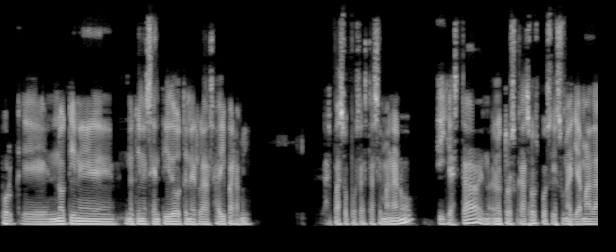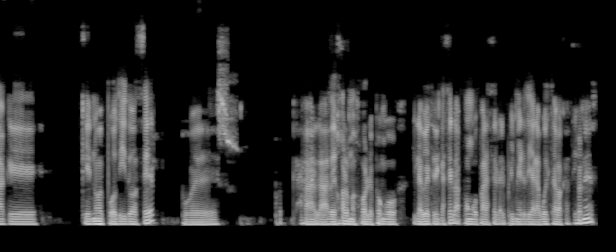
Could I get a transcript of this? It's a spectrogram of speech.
porque no tiene no tiene sentido tenerlas ahí para mí las paso pues a esta semana no y ya está. En, otros casos, pues si es una llamada que, que no he podido hacer, pues, pues la, dejo a lo mejor, le pongo, y la voy a tener que hacer, la pongo para hacer el primer día la vuelta de vacaciones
